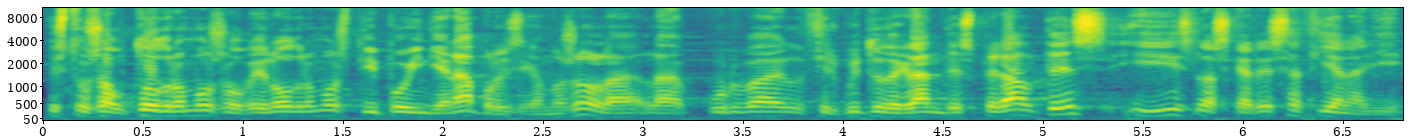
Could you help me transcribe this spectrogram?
estos autódromos o velódromos tipo Indianápolis, digamos, ¿no? la, la curva, el circuito de grandes peraltes y las carreras se hacían allí.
